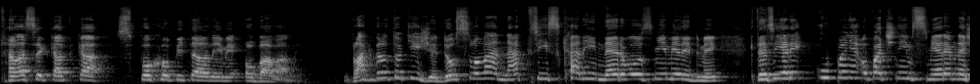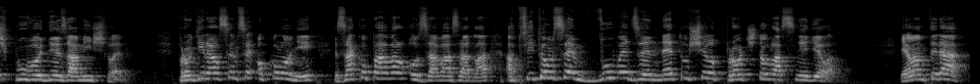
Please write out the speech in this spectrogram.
Ptala se Katka s pochopitelnými obavami. Vlak byl totiž doslova natřískaný nervózními lidmi, kteří jeli úplně opačným směrem, než původně zamýšleli. Prodíral jsem se okolo nich, zakopával o zavazadla a přitom jsem vůbec netušil, proč to vlastně dělám. Já mám teda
